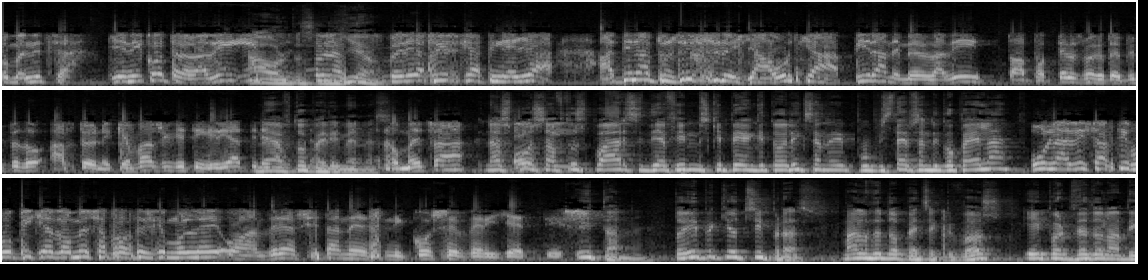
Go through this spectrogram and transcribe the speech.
κομμενίτσα. Γενικότερα, δηλαδή. Α, όλο το συνεργείο. Με διαφήμιση για την ελιά. Αντί να τους ρίξουν γιαούρτια, πήρανε με, δηλαδή το αποτέλεσμα και το επίπεδο αυτό είναι. Και βάζω και τη γριά την Ναι, αυτό περίμενες. Εδώ μέσα. Να σου πω σε ότι- αυτούς που άρεσε η διαφήμιση και πήγαν και το ρίξανε που πιστέψαν την κοπέλα. Πού να δεις αυτή που μπήκε εδώ μέσα προχθές και μου λέει Ο Ανδρέας ήταν εθνικός ευεργέτης. Ήτανε. Το είπε και ο Τσίπρας. Μάλλον δεν το πέτσε ακριβώς. Είπε ότι δεν τον αντιγράφει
